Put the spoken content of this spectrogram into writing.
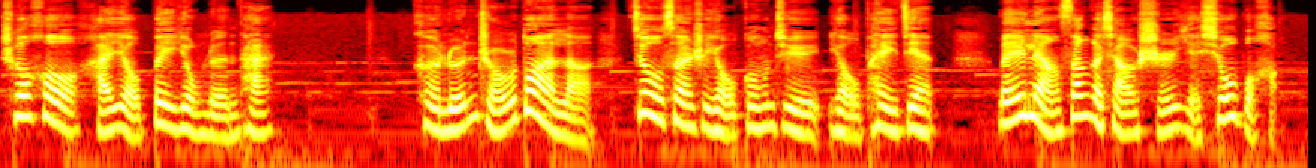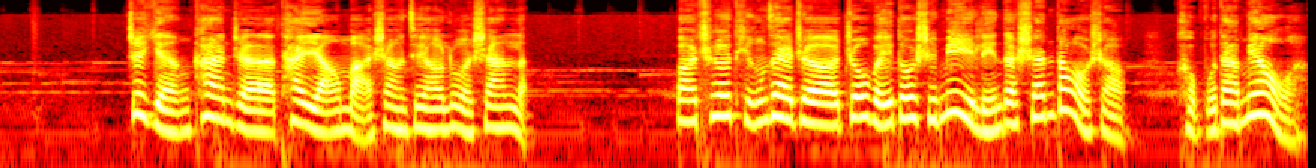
车后还有备用轮胎。可轮轴断了，就算是有工具有配件，没两三个小时也修不好。这眼看着太阳马上就要落山了。把车停在这周围都是密林的山道上，可不大妙啊。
